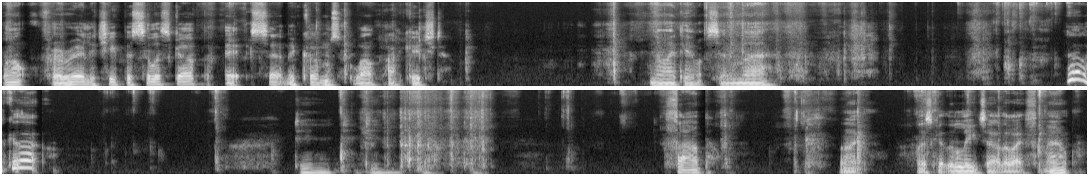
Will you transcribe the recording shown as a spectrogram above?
Well, for a really cheap oscilloscope, it certainly comes well packaged. No idea what's in there. Oh, look at that. Do, do, do. Fab. Right, let's get the leads out of the way for now.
